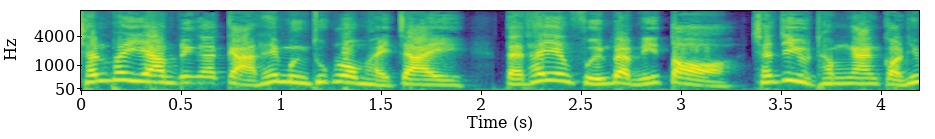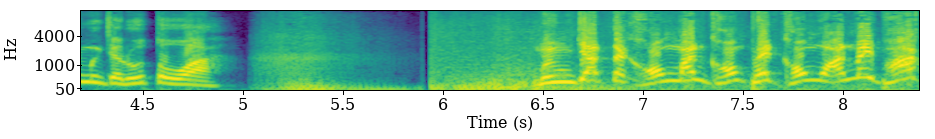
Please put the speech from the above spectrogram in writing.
ฉันพยายามดึงอากาศให้มึงทุกลมหายใจ แต่ถ้ายังฝืนแบบนี้ต่อ ฉันจะหยุดทำงานก่อนที่มึงจะรู้ตัว มึงยัดแต่ของมันของเผ็ดของหวานไม่พัก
